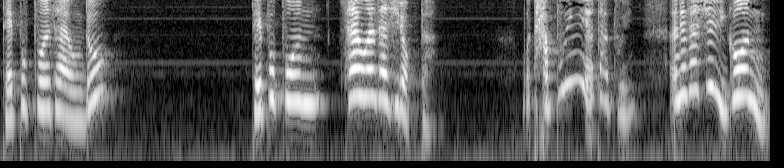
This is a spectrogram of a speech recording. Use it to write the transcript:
대포폰 사용도 대포폰 사용한 사실이 없다. 뭐 다 부인이에요, 다 부인. 근데 사실 이건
